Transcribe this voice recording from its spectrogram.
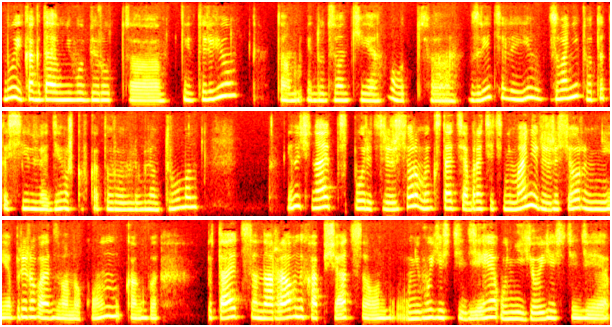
Ну и когда у него берут э, интервью, там идут звонки от э, зрителей, и звонит вот эта Сильвия, девушка, в которую влюблен Труман, и начинает спорить с режиссером. И, кстати, обратите внимание, режиссер не прерывает звонок, он как бы пытается на равных общаться, он, у него есть идея, у нее есть идея,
